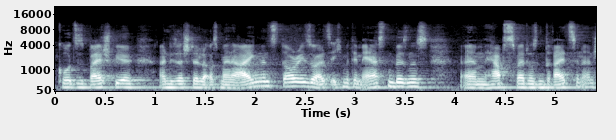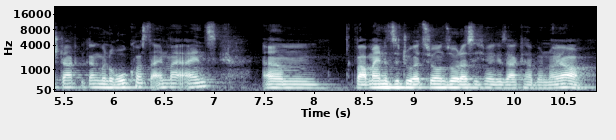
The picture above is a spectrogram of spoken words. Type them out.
Kurzes Beispiel an dieser Stelle aus meiner eigenen Story. So als ich mit dem ersten Business ähm, Herbst 2013 an den Start gegangen bin, Rohkost 1x1, ähm, war meine Situation so, dass ich mir gesagt habe, naja,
